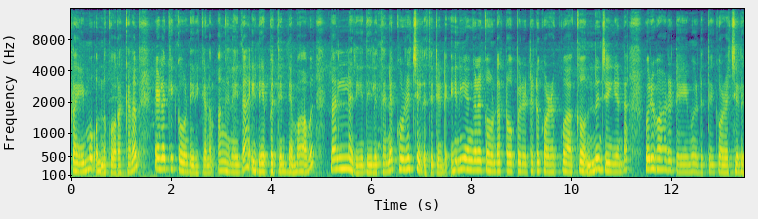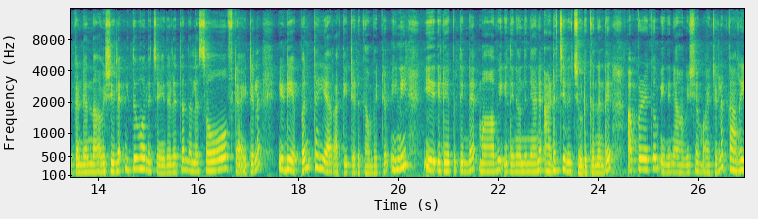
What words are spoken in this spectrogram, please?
ഫ്ലെയിം ഒന്ന് കുറയ്ക്കണം ഇളക്കിക്കൊണ്ടിരിക്കണം. അങ്ങനെ ഇതാ ഇടിയപ്പത്തിന്റെ മാവ് നല്ല രീതിയിൽ തന്നെ കുഴച്ചെടുത്തിട്ടുണ്ട്. ഇനി ഞങ്ങൾ കൗണ്ടർ ടോപ്പിൽ ഇട്ടിട്ട് കുഴക്കുവാക്കുക ഒന്നും ചെയ്യേണ്ട ഒരുപാട് ടൈം എടുത്ത് കുഴച്ചെടുക്കേണ്ട ഒന്നും ആവശ്യമില്ല. ഇതുപോലെ ചെയ്തെടുത്താൽ നല്ല സോഫ്റ്റ് ആയിട്ടുള്ള ഇടിയപ്പം തയ്യാറാക്കിയിട്ടെടുക്കാൻ പറ്റും. ഇനി ഈ ഇടിയപ്പത്തിന്റെ മാവ് ഇതിനൊന്ന് ഞാൻ അടച്ച് വെച്ച് കൊടുക്കുന്നുണ്ട്. അപ്പോഴേക്കും ഇതിനാവശ്യമായിട്ടുള്ള കറി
